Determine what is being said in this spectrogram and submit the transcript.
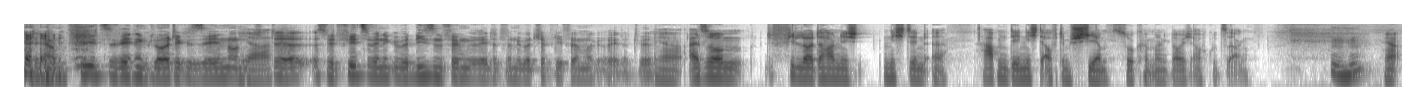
Den haben viel zu wenig Leute gesehen und ja. der, es wird viel zu wenig über diesen Film geredet, wenn über Ghibli-Filme geredet wird. Ja, also viele Leute haben nicht, nicht den, äh, haben den nicht auf dem Schirm, so könnte man, glaube ich, auch gut sagen. Mhm. Ja.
